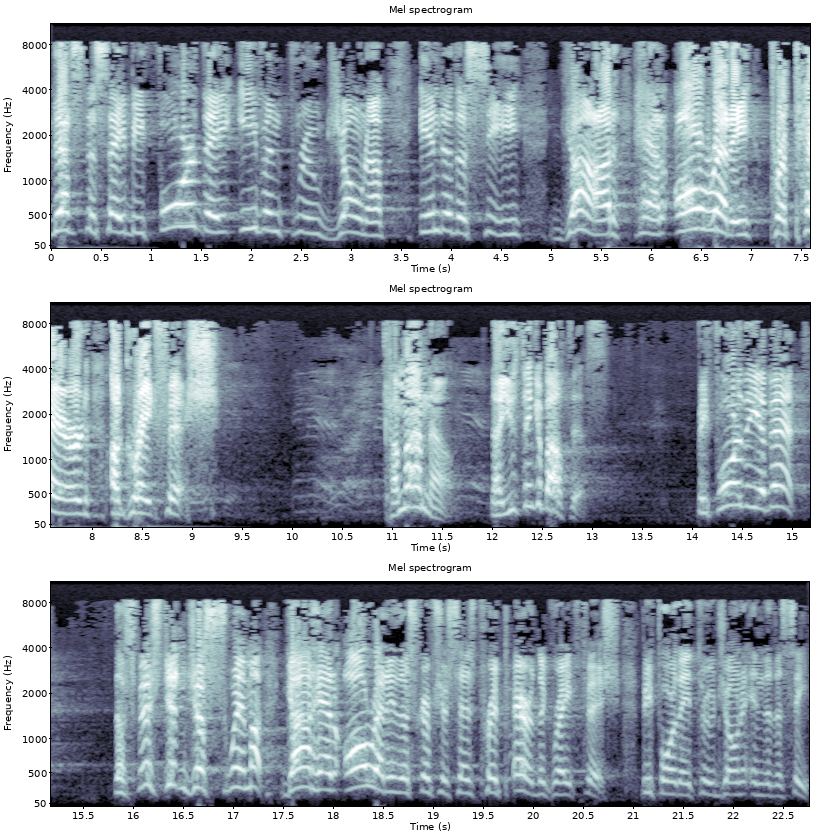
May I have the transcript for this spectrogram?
That's to say, before they even threw Jonah into the sea, God had already prepared a great fish. Come on now. Now you think about this. Before the event, the fish didn't just swim up. God had already, the scripture says, prepared the great fish before they threw Jonah into the sea.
